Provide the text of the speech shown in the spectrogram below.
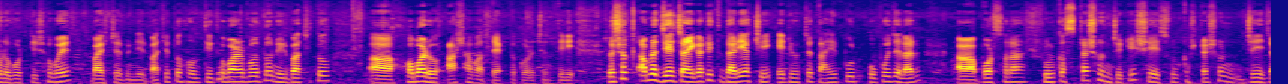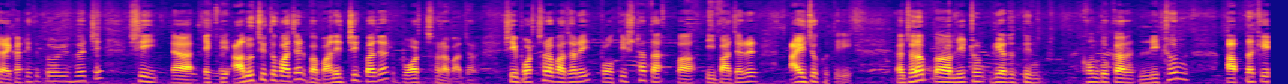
পরবর্তী সময়ে ভাইস চেয়ারম্যান নির্বাচিত হন। তৃতীয়বারের মতো নির্বাচিত হবারও আশাবাদ ব্যক্ত করেছেন তিনি। দর্শক, আমরা যে জায়গাটিতে দাঁড়িয়ে আছি, এটি হচ্ছে তাহিরপুর উপজেলার বর্ষরা শুল্ক স্টেশন যেটি। সেই শুল্ক স্টেশন যে জায়গাটিতে তৈরি হয়েছে, সেই একটি আলোচিত বাজার বা বাণিজ্যিক বাজার বর্ষরা বাজার। সেই বর্ষরা বাজারেই প্রতিষ্ঠাতা বা এই বাজারের আয়োজকও তিনি। জনাব লিটন রিয়াজউদ্দিন খন্দকার লিটন, আপনাকে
